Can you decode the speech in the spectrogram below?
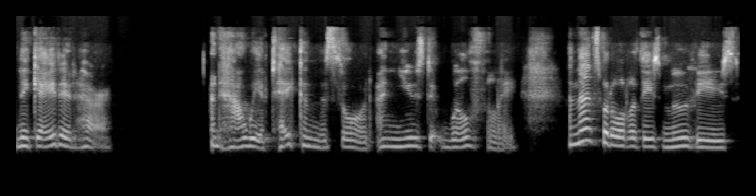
negated her and how we have taken the sword and used it willfully. And that's what all of these movies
